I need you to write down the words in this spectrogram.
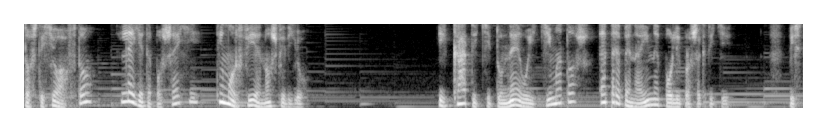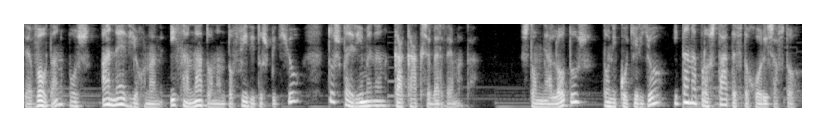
Το στοιχείο αυτό λέγεται πως έχει τη μορφή ενός φιδιού. Οι κάτοικοι του νέου οικίματος έπρεπε να είναι πολύ προσεκτικοί. Πιστευόταν πως αν έδιωχναν ή θανάτωναν το φίδι του σπιτιού, τους περίμεναν κακά ξεμπερδέματα. Στο μυαλό τους το νοικοκυριό ήταν απροστάτευτο χωρίς αυτό.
